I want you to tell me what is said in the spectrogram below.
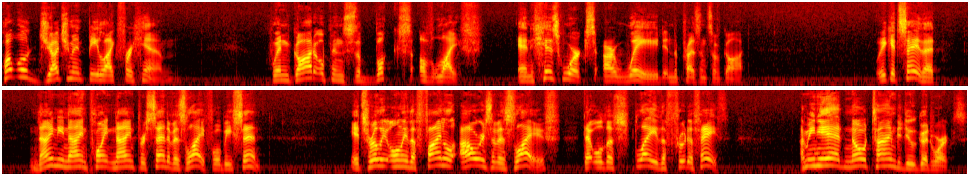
what will judgment be like for him when God opens the books of life and his works are weighed in the presence of God? We could say that 99.9% of his life will be sin. It's really only the final hours of his life that will display the fruit of faith. I mean, he had no time to do good works.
